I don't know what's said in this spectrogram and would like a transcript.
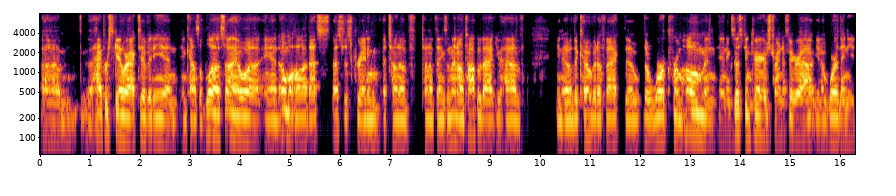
um, the hyperscaler activity in, in Council Bluffs, Iowa, and Omaha. That's that's just creating a ton of ton of things. And then on top of that, you have, you know, the COVID effect, the the work from home, and, and existing carriers trying to figure out, you know, where they need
